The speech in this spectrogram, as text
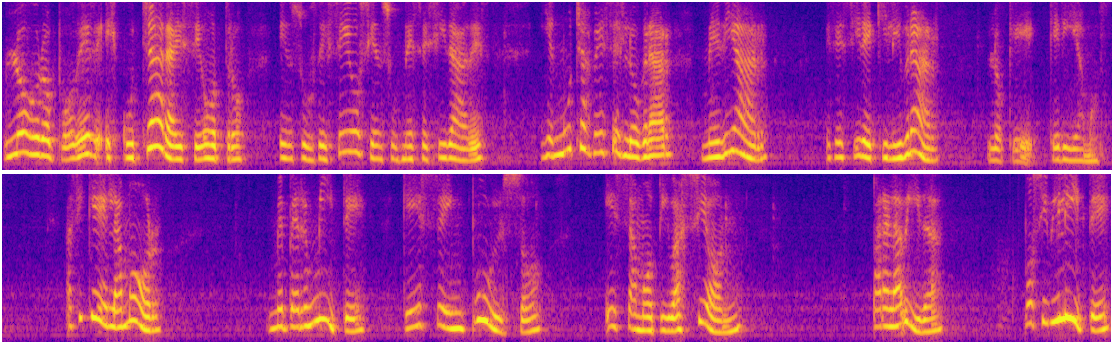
logro poder escuchar a ese otro en sus deseos y en sus necesidades y en muchas veces lograr mediar, es decir, equilibrar lo que queríamos. Así que el amor me permite que ese impulso esa motivación para la vida posibilite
